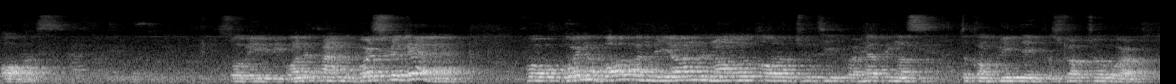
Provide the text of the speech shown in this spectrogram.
August. So we, we want to thank the bursary again for going above and beyond the normal call of duty for helping us to complete the infrastructure work.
